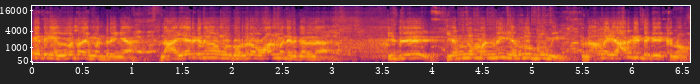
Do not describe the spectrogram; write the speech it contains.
கேட்டீங்க விவசாயம் பண்றீங்க? நான் ஏற்கனவே உங்களுக்கு ஒரு தடவை வான் பண்ணிருக்கேன்ல இது எங்க மண்ணு எங்க பூமி? நாங்க யார்கிட்ட கேட்கணும்?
